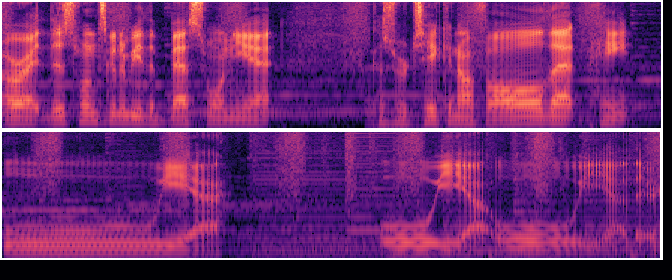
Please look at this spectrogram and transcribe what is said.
All right, this one's gonna be the best one yet, cause we're taking off all that paint. Ooh yeah. Oh yeah. Oh yeah. There.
